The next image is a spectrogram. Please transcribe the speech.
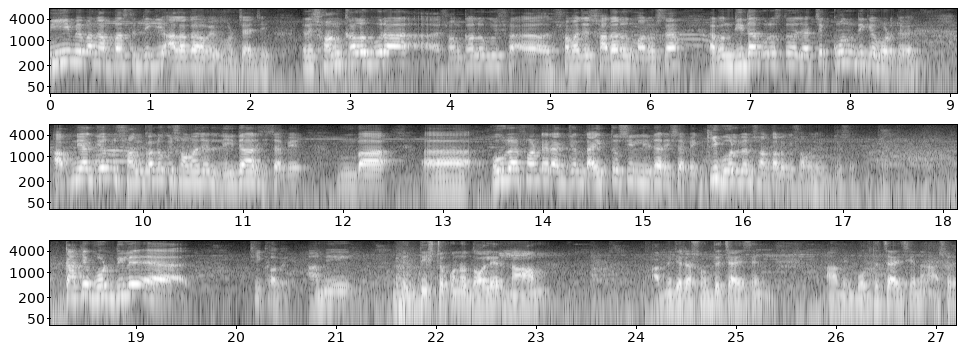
মিম এবং আব্বাস সিদ্দিকি আলাদাভাবে ভোট চাইছে। তাহলে সংখ্যালঘুরা, সংখ্যালঘু সমাজের সাধারণ মানুষরা এখন দ্বিধাগ্রস্ত হয়ে যাচ্ছে, কোন দিকে ভোট দেবেন? আপনি একজন সংখ্যালঘু সমাজের লিডার হিসাবে বা পপুলার ফ্রন্টের একজন দায়িত্বশীল লিডার হিসাবে কি বলবেন সংখ্যালঘু সমাজের উদ্দেশ্যে? কাকে ভোট দিলে ঠিক হবে? আমি নির্দিষ্ট কোনো দলের নাম আপনি যেটা শুনতে চাইছেন, আমি বলতে চাইছি না, আসলে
